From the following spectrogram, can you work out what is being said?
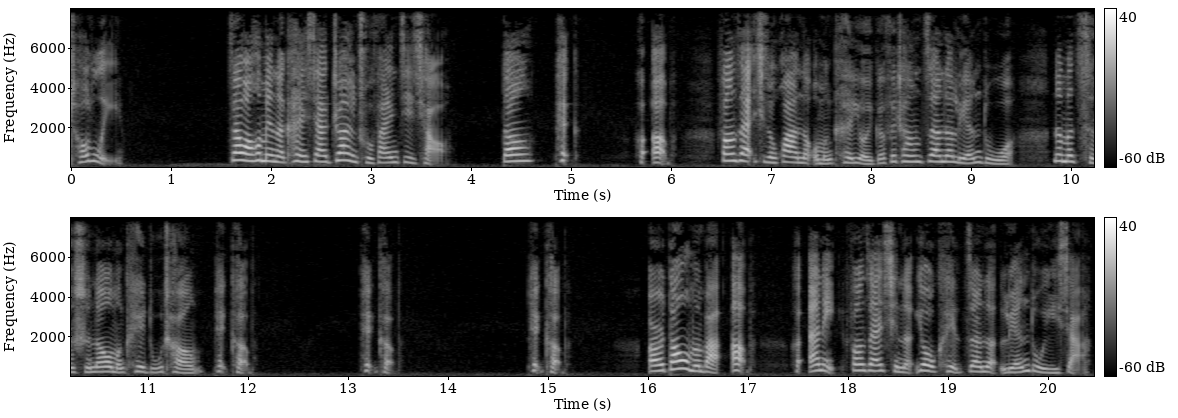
totally。再往后面呢，看一下这样一处发音技巧：当 pick 和 up 放在一起的话呢，我们可以有一个非常自然的连读。那么此时呢，我们可以读成 pick up，pick up，pick up。而当我们把 up 和 any 放在一起呢，又可以自然的连读一下。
